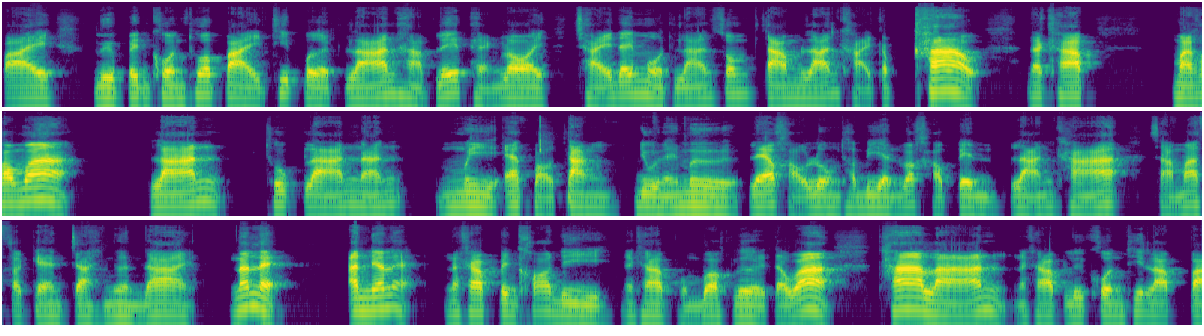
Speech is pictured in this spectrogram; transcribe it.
ไป หรือเป็นคนทั่วไปที่เปิดร้านหาบเล่แผงลอย ใช้ได้หมดร้านส้มตำร้านขายกับข้าวนะครับ หมายความว่าร้านทุกร้านนั้นมีแอปเป๋าตังค์อยู่ในมือ แล้วเขาลงทะเบียนว่าเขาเป็นร้านค้าสามารถสแกนจ่ายเงินได้ นั่นแหละ อันนี้แหละนะครับเป็นข้อดีนะครับผมบอกเลยแต่ว่าถ้าร้านนะครับหรือคนที่รับไป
